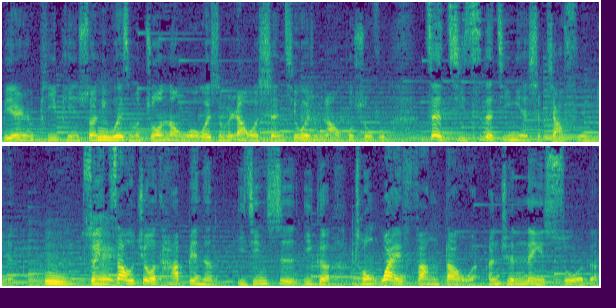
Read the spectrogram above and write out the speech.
别人批评说你为什么捉弄我，为什么让我生气，为什么让我不舒服。这几次的经验是比较负面，嗯，所以造就他变成已经是一个从外放到完全内缩的。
